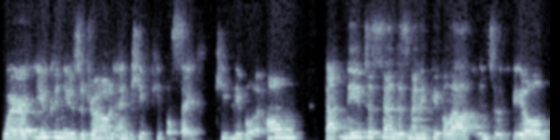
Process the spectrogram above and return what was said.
where you can use a drone and keep people safe, keep people at home, not need to send as many people out into the field,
